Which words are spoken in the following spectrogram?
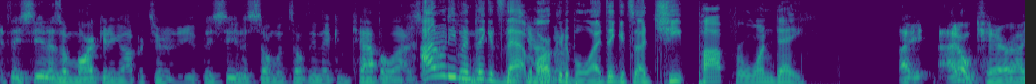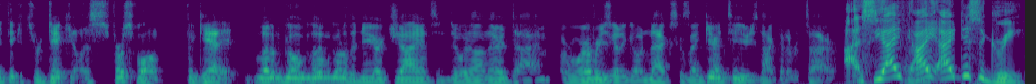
if they see it as a marketing opportunity, if they see it as someone something they can capitalize. I don't on, even think it's that marketable. I think it's a cheap pop for one day. I I don't care. I think it's ridiculous. First of all, forget it. Let him go. Let him go to the New York Giants and do it on their dime, or wherever he's going to go next. Because I guarantee you, he's not going to retire. Uh, see, I, uh, I I disagree.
